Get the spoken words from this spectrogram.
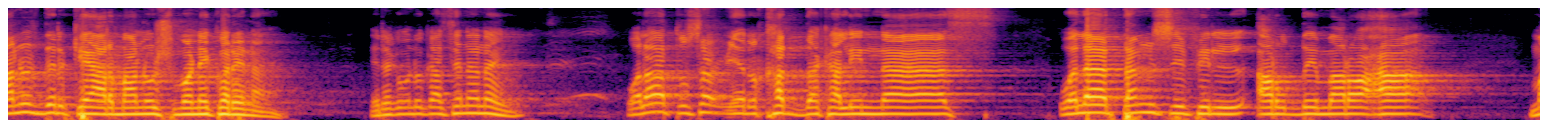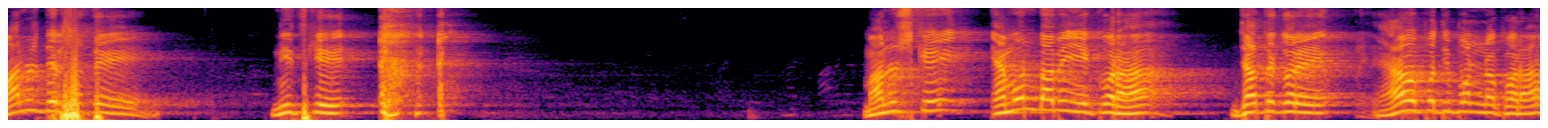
মানুষদেরকে আর মানুষ মনে করে না। এরকম লোক আছে না নাই? ওলা তুসাইর খাদ্দাকা লিন্নাস ওয়ালা তামশি ফিল আরদি মারাহা। মানুষদের সাথে নিজকে মানুষকে এমনভাবে ইয়ে করা, যাতে করে হ্যাও প্রতিপন্ন করা,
